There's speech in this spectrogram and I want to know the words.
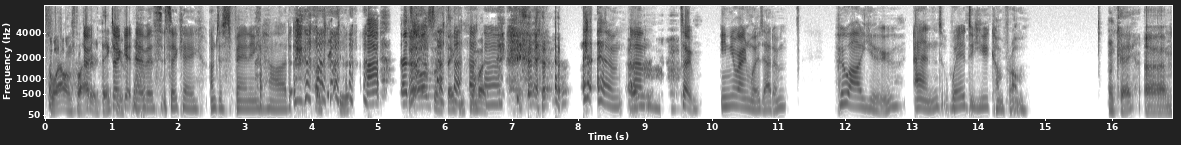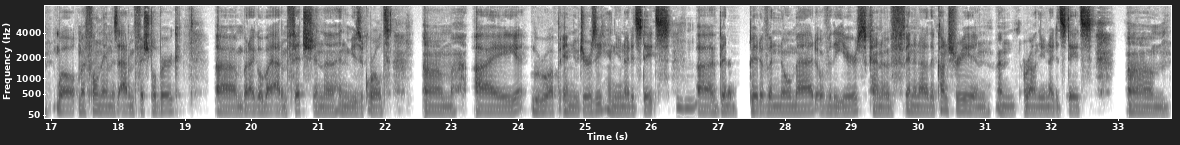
wow, I'm flattered. Don't, Thank don't get nervous. It's okay. I'm just fanning hard. Thank you. That's awesome. Thank you so much. um, so, in your own words, Adam, who are you and where do you come from? okay. Um, well, my full name is Adam Fichtelberg, um, but I go by Adam Fitch in the in the music world. Um, I grew up in New Jersey in the United States. Mhm. Uh, I've been a bit of a nomad over the years, kind of in and out of the country and and around the United States. Um,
